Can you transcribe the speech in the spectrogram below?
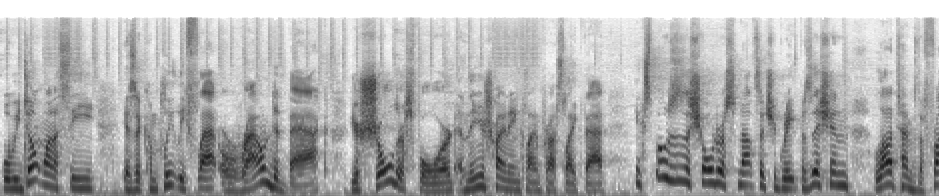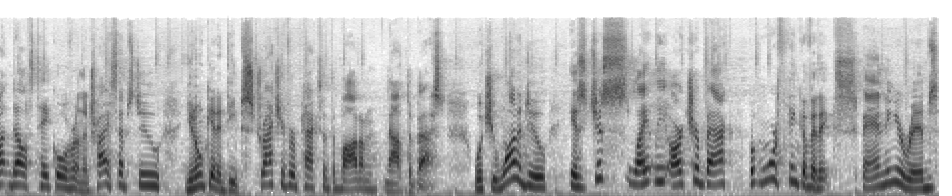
what we don't want to see is a completely flat or rounded back, your shoulders forward, and then you're trying to incline press like that. exposes the shoulders not such a great position. A lot of times the front delts take over and the triceps do. You don't get a deep stretch of your pecs at the bottom, not the best. What you want to do is just slightly arch your back, but more think of it expanding your ribs,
